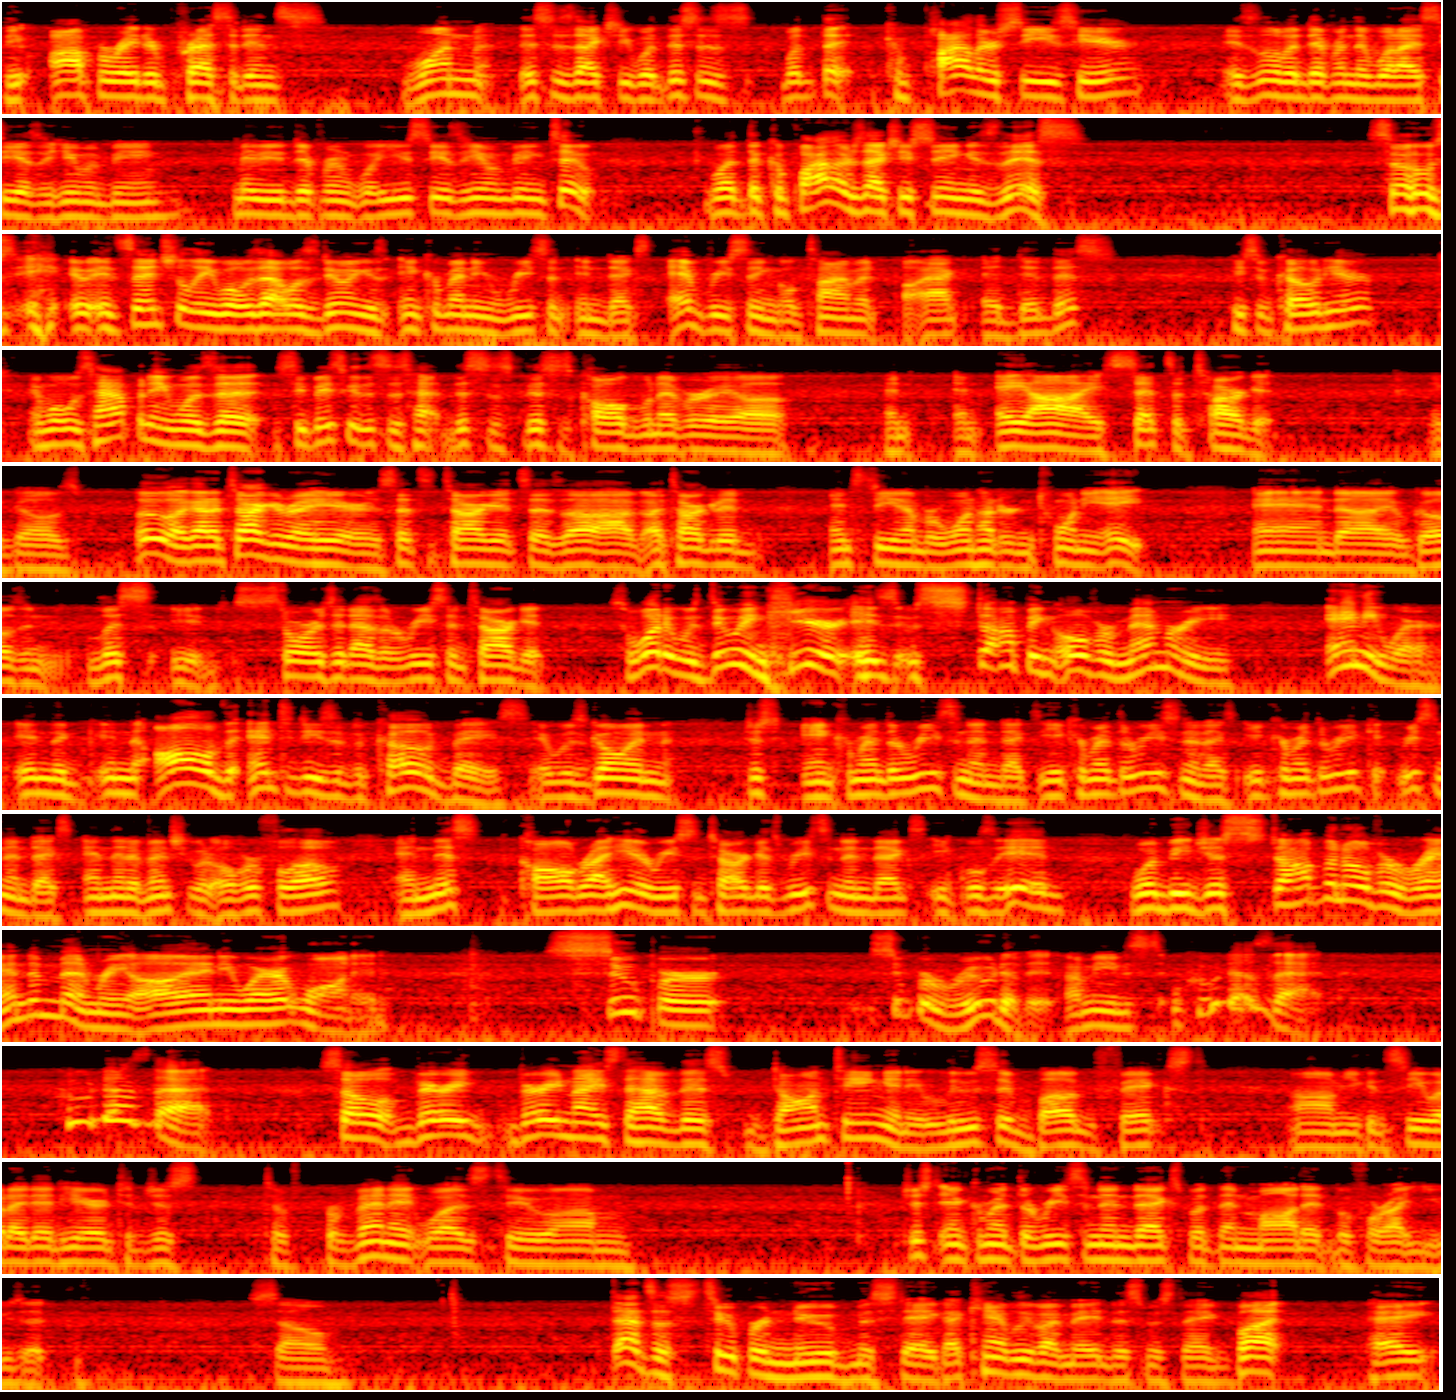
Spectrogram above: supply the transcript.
The operator precedence. One, this is actually what this is, what the compiler sees here is a little bit different than what I see as a human being. Maybe different what you see as a human being too. What the compiler is actually seeing is this. So it was, it, essentially what that was doing is incrementing recent index every single time it, it did this piece of code here. And what was happening was that see basically this is this is this is called whenever a uh, an an AI sets a target. It goes, "Oh, I got a target right here." It sets a target says, "Oh, I targeted entity number 128." And uh, it goes and lists it stores it as a recent target. So what it was doing here is it was stopping over memory anywhere in the in all of the entities of the code base. It was going just increment the recent index, increment the recent index, increment the re recent index, and then eventually would overflow. And this call right here, recent targets, recent index equals id, would be just stomping over random memory anywhere it wanted. Super, super rude of it. I mean, who does that? Who does that? So very, very nice to have this daunting and elusive bug fixed. Um, you can see what I did here to just to prevent it was to um, just increment the recent index but then mod it before I use it so that's a super noob mistake I can't believe I made this mistake but hey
